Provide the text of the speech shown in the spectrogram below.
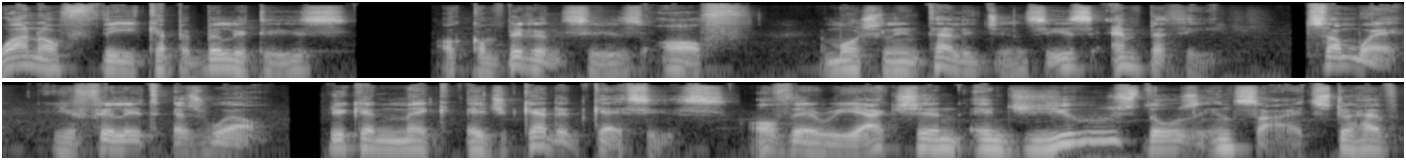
one of the capabilities or competencies of emotional intelligence is empathy. Somewhere you feel it as well. You can make educated guesses of their reaction and use those insights to have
